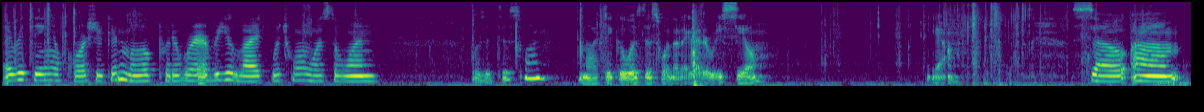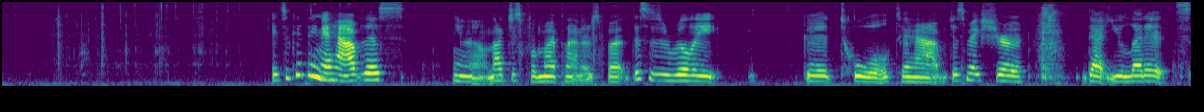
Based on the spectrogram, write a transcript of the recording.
Everything, of course, you can move. Put it wherever you like. Which one was the one? Was it this one? No, I think it was this one that I got to reseal. Yeah. So, um, it's a good thing to have this, you know, not just for my planners, but this is a really good tool to have. Just make sure that you let it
